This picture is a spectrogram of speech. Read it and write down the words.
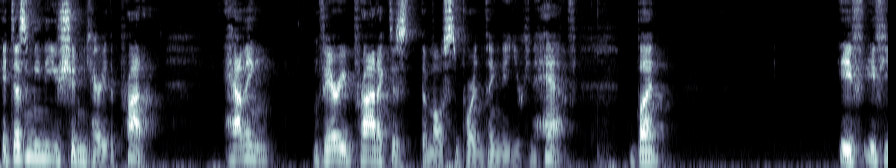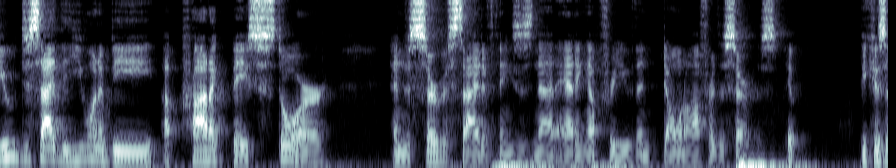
It doesn't mean that you shouldn't carry the product. Having varied product is the most important thing that you can have. But if if you decide that you want to be a product based store and the service side of things is not adding up for you, then don't offer the service. Yep. Because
